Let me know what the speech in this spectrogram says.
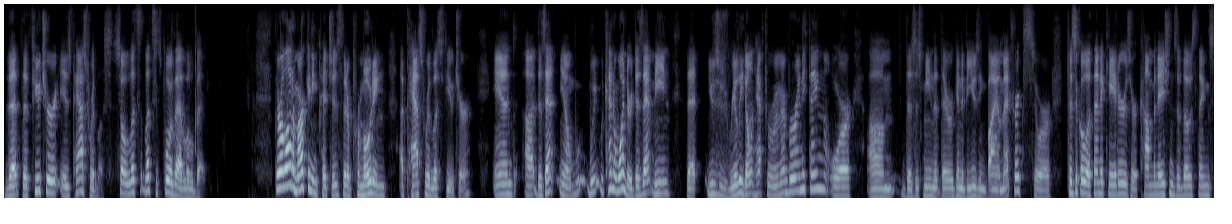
that the future is passwordless. So let's let's explore that a little bit. There are a lot of marketing pitches that are promoting a passwordless future. And uh, does that, you know, we, we kind of wonder, does that mean that users really don't have to remember anything? Or um, does this mean that they're going to be using biometrics or physical authenticators or combinations of those things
